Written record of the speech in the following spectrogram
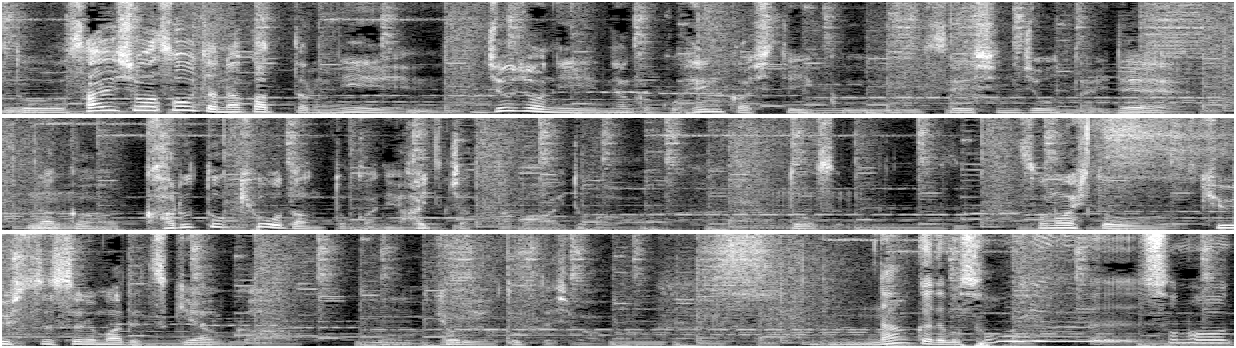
えっと、最初はそうじゃなかったのに、ん。徐々になんかこう変化していく精神状態で、うん。なんかカルト教団とかに入っちゃった場合とかはどうする？その人を救出するまで付き合うか距離を取ってしまうかなんかでもそういうその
